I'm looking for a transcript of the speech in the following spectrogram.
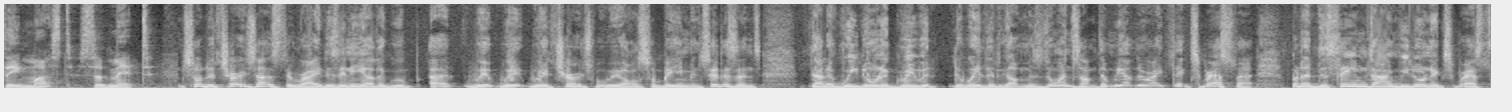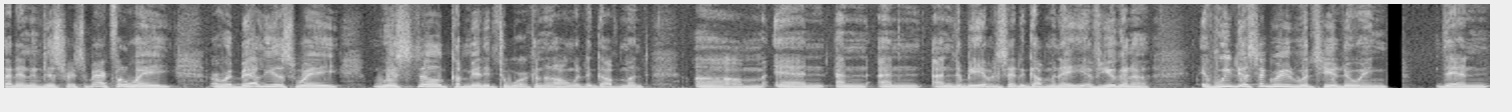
they must submit. So the church has the right, as any other group, uh, we're, we're, church, but we also Bahamian citizens, that if we don't agree with the way that the government is doing something, we have the right to express that. But at the same time, we don't express that in a disrespectful way, a rebellious way. We're still committed to working along with the government um, and, and, and, and to be able to say to the government, hey, if you're going to, if we disagree with what you're doing, then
